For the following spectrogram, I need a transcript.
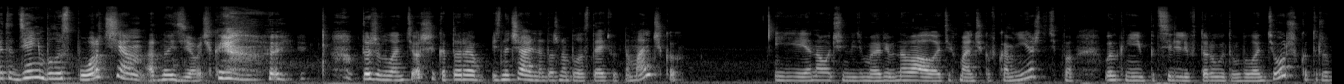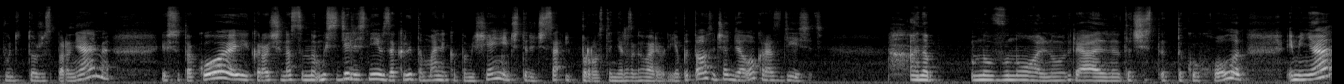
этот день был испорчен одной девочкой, тоже волонтершей, которая изначально должна была стоять вот на мальчиках, и она очень, видимо, ревновала этих мальчиков ко мне, что, типа, вот к ней подселили вторую там волонтершу, которая будет тоже с парнями, и все такое. И, короче, нас, мы сидели с ней в закрытом маленьком помещении 4 часа и просто не разговаривали. Я пыталась начать диалог раз 10. Она ну, в ноль, ну, реально, это чисто это такой холод. И меня,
